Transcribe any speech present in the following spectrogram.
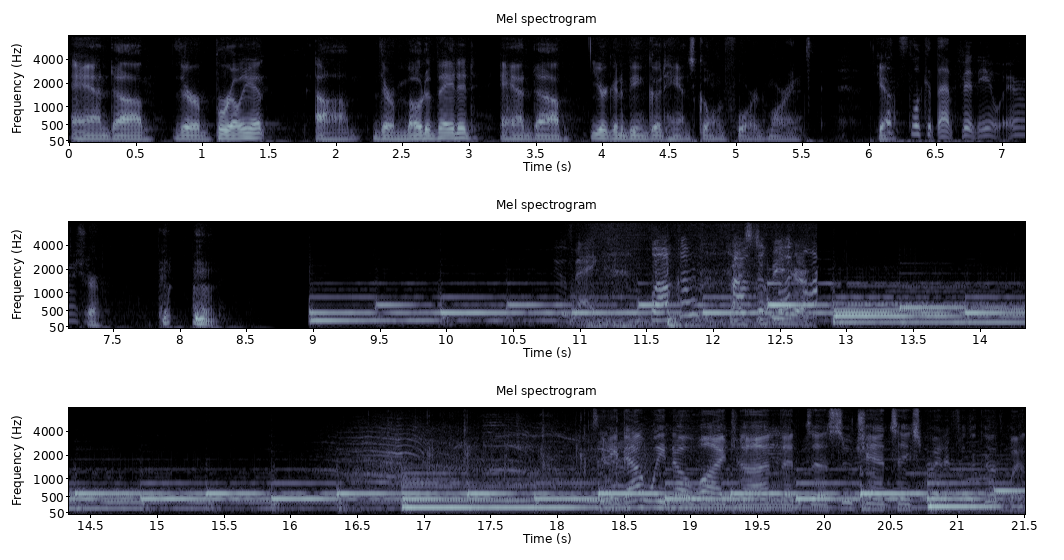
and uh, they're brilliant, uh, they're motivated, and uh, you're going to be in good hands going forward, Maureen. Yeah. Let's look at that video, Eric. Sure. Welcome. Nice to be here. Hey, now we know why, John, that uh, Suchan takes credit for the good weather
